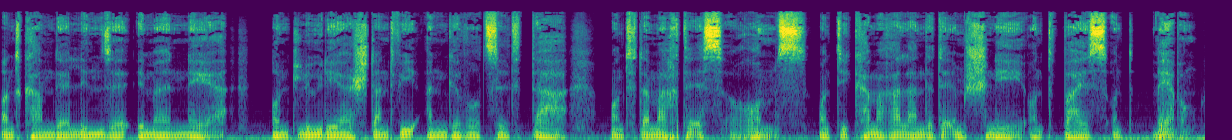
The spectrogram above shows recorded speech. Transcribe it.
und kam der Linse immer näher, und Lydia stand wie angewurzelt da, und da machte es Rums, und die Kamera landete im Schnee und Weiß und Werbung.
